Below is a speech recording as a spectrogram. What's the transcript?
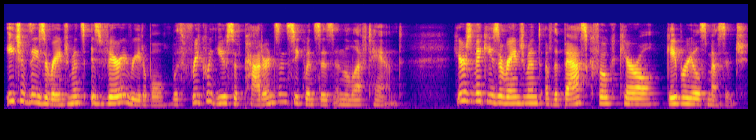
Each of these arrangements is very readable, with frequent use of patterns and sequences in the left hand. Here's Vicki's arrangement of the Basque folk carol Gabriel's Message.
